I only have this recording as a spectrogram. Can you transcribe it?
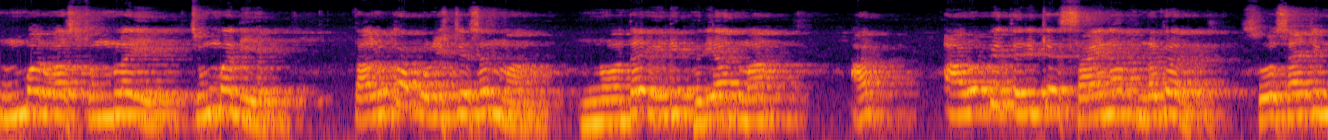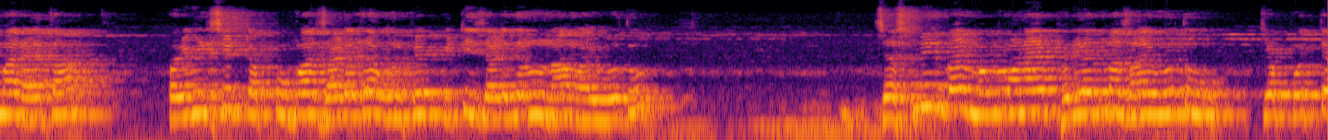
ઉંમર વર્ષ ચુંબલાઈ ચુંબલીએ તાલુકા પોલીસ સ્ટેશનમાં નોંધાયેલી ફરિયાદમાં આ આરોપી તરીકે સાયનાથ નગર સોસાયટીમાં રહેતા પરવીણસિંહ ટપ્પુભા જાડેજા ઉર્ફે પીટી જાડેજાનું નામ આવ્યું હતું. જસ્મીનભાઈ મકવાણાએ ફરિયાદમાં જણાવ્યું હતું કે પોતે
